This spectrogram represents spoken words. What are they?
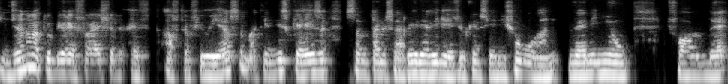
in general to be refreshed after a few years, but in this case, sometimes are really, really, as you can see, edition one, very new for the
